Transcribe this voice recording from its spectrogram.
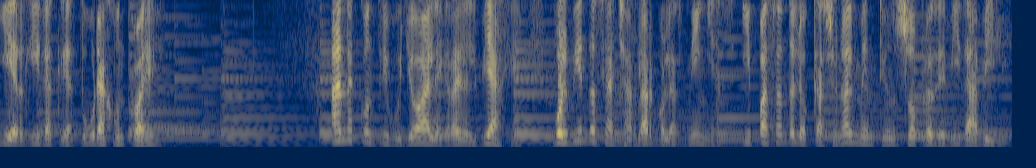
y erguida criatura junto a él. Ana contribuyó a alegrar el viaje, volviéndose a charlar con las niñas y pasándole ocasionalmente un soplo de vida a Billy,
